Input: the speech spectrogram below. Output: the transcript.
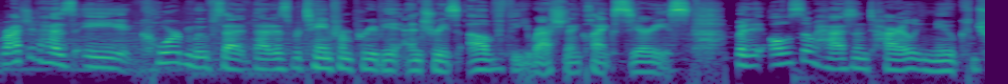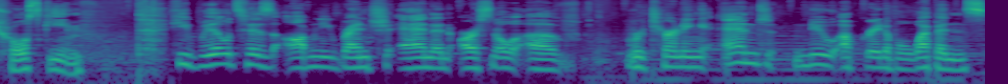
Ratchet has a core moveset that is retained from previous entries of the Ratchet and Clank series, but it also has an entirely new control scheme. He wields his Omni Wrench and an arsenal of returning and new upgradable weapons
